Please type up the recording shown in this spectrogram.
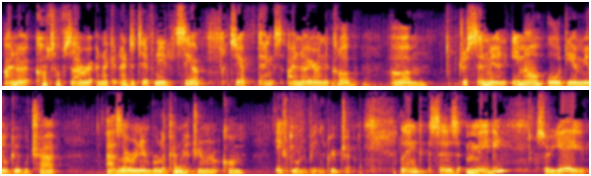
I know it cut off Zara and I can edit it if needed. See ya. So yeah, thanks. I know you're in the club. Um, just send me an email or DM me on Google chat at zyronambrawlacademy at gmail.com if you want to be in the group chat. Link says maybe, so yay.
